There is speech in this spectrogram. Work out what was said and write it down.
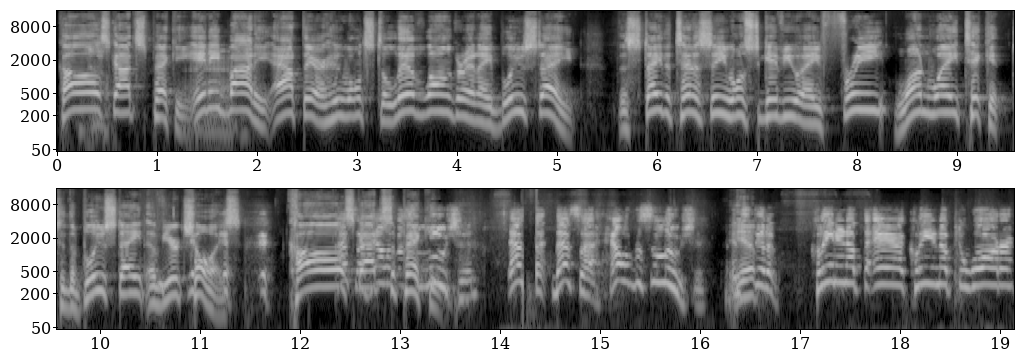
Call Scott Specky. Anybody out there who wants to live longer in a blue state, the state of Tennessee wants to give you a free one way ticket to the blue state of your choice. Call That's a Scott hell of a Specky. solution. That's a, that's a hell of a solution. Yep. Instead of cleaning up the air, cleaning up the water,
